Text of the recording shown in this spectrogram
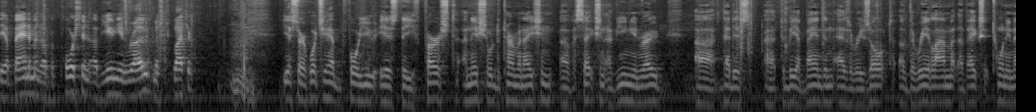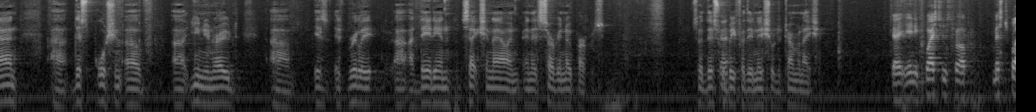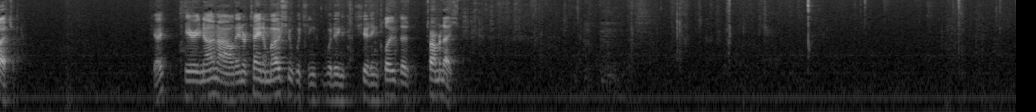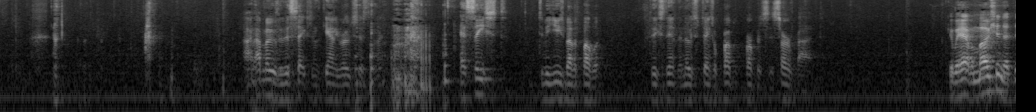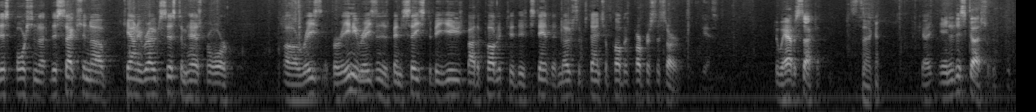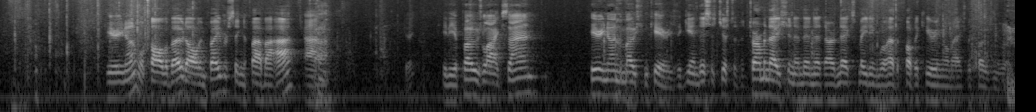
the abandonment of a portion of Union Road. Mr. Fletcher? Yes, sir. What you have before you is the first initial determination of a section of Union Road uh, that is uh, to be abandoned as a result of the realignment of exit 29. Uh, This portion of uh, Union Road uh, is is really uh, a dead-end section now and and is serving no purpose. So this will be for the initial determination. Okay, any questions for Mr. Fletcher? Okay, hearing none, I'll entertain a motion which in- would, in- should include the termination. I move that this section of the county road system has ceased to be used by the public to the extent that no substantial public purpose is served by it. Could we have a motion that this portion, of this section of county road system has for, uh, reason, for any reason has been ceased to be used by the public to the extent that no substantial public purpose is served? Yes. Do we have a second? Second. Okay, any discussion? Hearing none, we'll call the vote. All in favor signify by aye. Aye. Okay. Any opposed, like sign. Hearing none, the motion carries. Again, this is just a determination, and then at our next meeting, we'll have the public hearing on actually closing the road.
